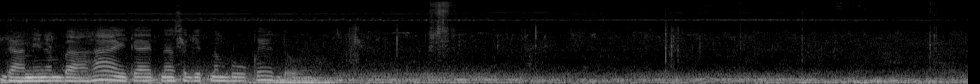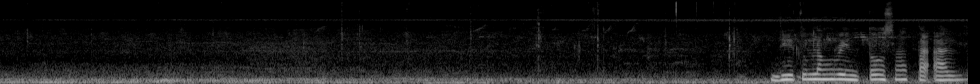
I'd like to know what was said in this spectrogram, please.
Dami ng bahay kahit nasa gitnang bukid. Oh. Dito lang rin to sa Taal.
